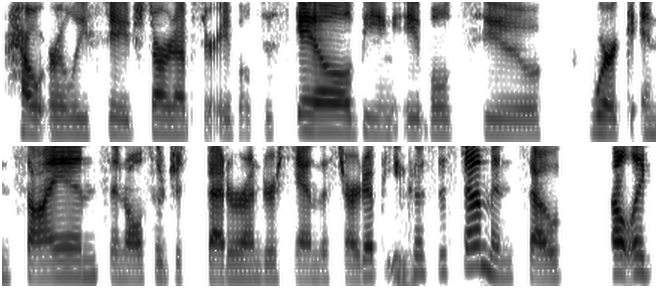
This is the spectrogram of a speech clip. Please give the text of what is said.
how early stage startups are able to scale, being able to work in science, and also just better understand the startup Mm, ecosystem. And so felt like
